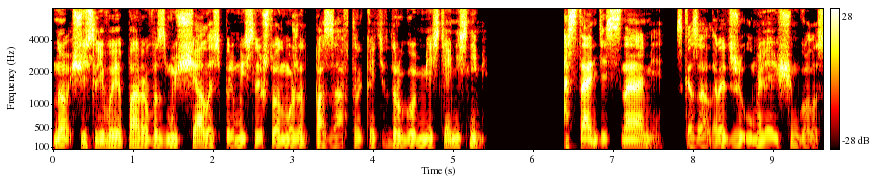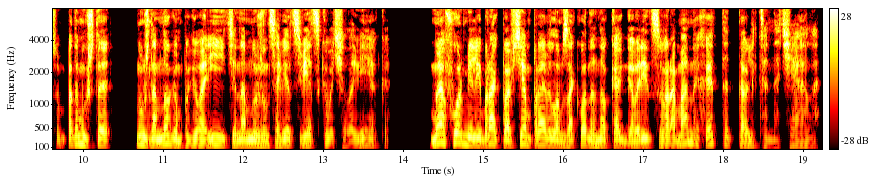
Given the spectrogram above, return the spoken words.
но счастливая пара возмущалась при мысли, что он может позавтракать в другом месте, а не с ними. — Останьтесь с нами, — сказал Реджи умоляющим голосом, — потому что нужно о многом поговорить, и нам нужен совет светского человека. Мы оформили брак по всем правилам закона, но, как говорится в романах, это только начало.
